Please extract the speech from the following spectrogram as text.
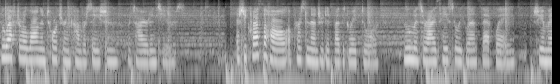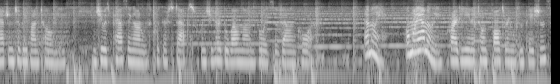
who, after a long and torturing conversation, retired in tears. As she crossed the hall, a person entered it by the great door, whom, as her eyes hastily glanced that way, she imagined to be Montoni, and she was passing on with quicker steps, when she heard the well-known voice of Valancourt. "Emily! Oh, my Emily!" cried he, in a tone faltering with impatience,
